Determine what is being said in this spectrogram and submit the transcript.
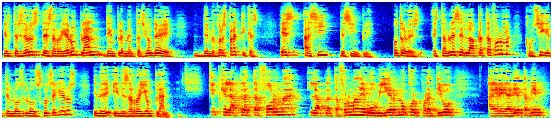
y el tercero es desarrollar un plan de implementación de, de mejores prácticas. Es así de simple. Otra vez, establece la plataforma, consíguete los, los consejeros y, y desarrolla un plan. Que, que, la plataforma, la plataforma de gobierno corporativo agregaría también,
